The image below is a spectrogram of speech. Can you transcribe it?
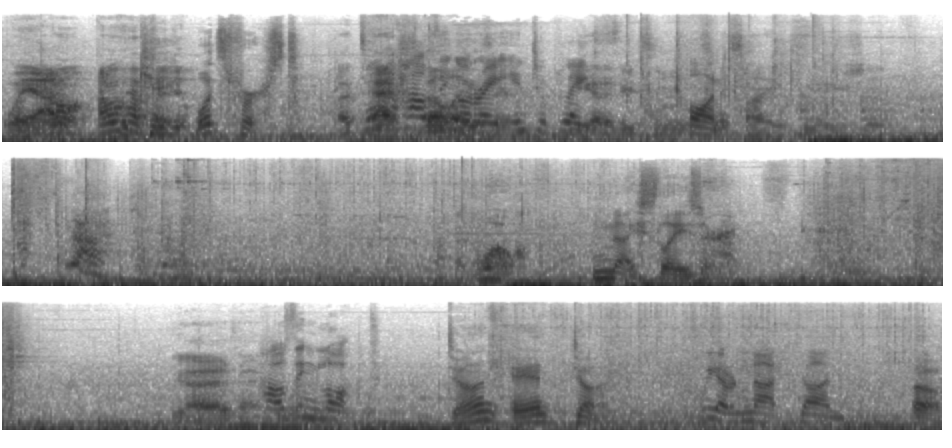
Wait, I don't. I don't have to. Do, what's first? Attach the housing laser. array into place. You gotta do some, On some it. science nigga shit. Whoa, nice laser. You gotta attach. Housing locked. Done and done. We are not done. Oh,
